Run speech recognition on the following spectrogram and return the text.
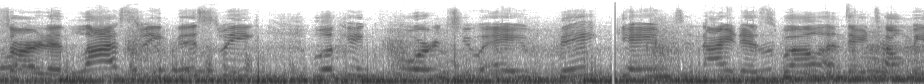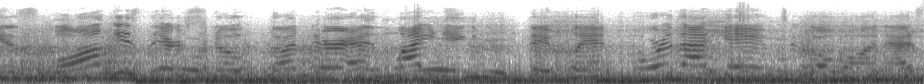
started last week, this week. Looking forward to a big game tonight as well. And they tell me as long as there's no thunder and lightning, they plan for that game to go on as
